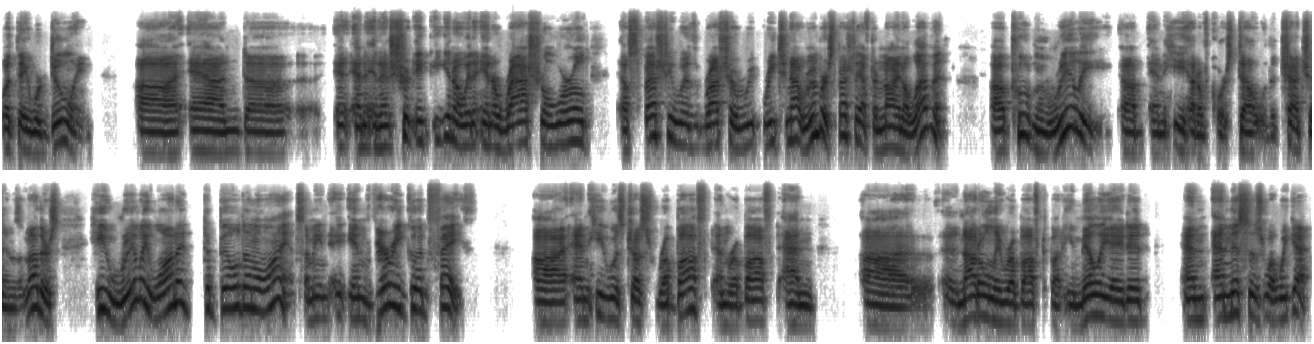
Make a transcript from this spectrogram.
what they were doing, uh, and, uh, and and it should it, you know in, in, a rational world, especially with Russia re- reaching out. Remember, especially after 9-11, uh, Putin really, uh, and he had of course dealt with the Chechens and others. He really wanted to build an alliance. I mean, in very good faith, Uh, and he was just rebuffed and rebuffed and uh, not only rebuffed but humiliated. And and this is what we get.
